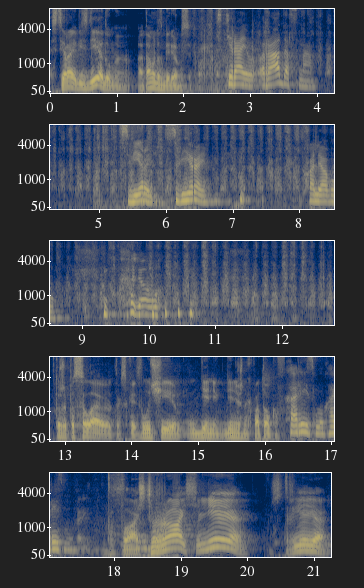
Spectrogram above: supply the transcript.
Стирай везде, я думаю, а там разберемся. Стираю радостно, С верой. с верой, в халяву. Халяву. Тоже посылаю, так сказать, лучи денег, денежных потоков. Харизму, харизму. Давай, стирай сильнее, быстрее.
